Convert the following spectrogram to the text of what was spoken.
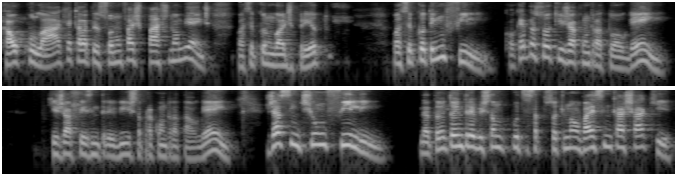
calcular que aquela pessoa não faz parte do ambiente. Pode ser porque eu não gosto de preto, pode ser porque eu tenho um feeling. Qualquer pessoa que já contratou alguém, que já fez entrevista para contratar alguém, já sentiu um feeling. Né? Então, eu estou entrevistando, putz, essa pessoa que não vai se encaixar aqui.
